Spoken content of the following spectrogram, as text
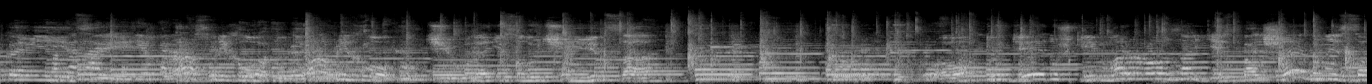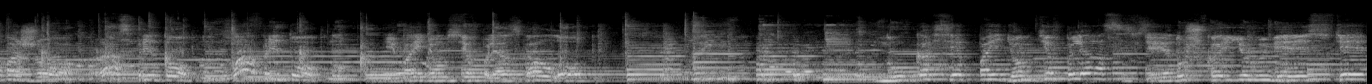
Рукавицы. Раз прихлопнул, два прихлопнул, чудо и случится. Вот у Дедушки Мороза есть волшебный сапожок. Раз притопнул, два притопнул, и пойдем все в пляс галоп. Ну-ка все пойдемте в пляс с дедушкой вместе.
